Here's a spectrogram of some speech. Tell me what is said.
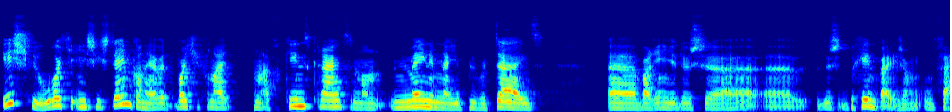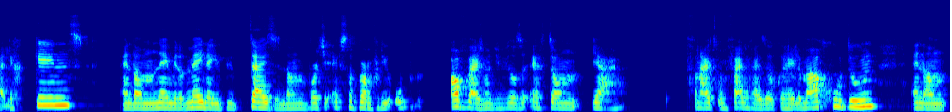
issue wat je in je systeem kan hebben, wat je vanuit, vanuit kind krijgt en dan meeneemt naar je puberteit, uh, waarin je dus, uh, dus het begint bij zo'n onveilig kind en dan neem je dat mee naar je puberteit en dan word je extra bang voor die afwijzing, want je wilt echt dan ja, vanuit onveiligheid ook helemaal goed doen. En dan,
